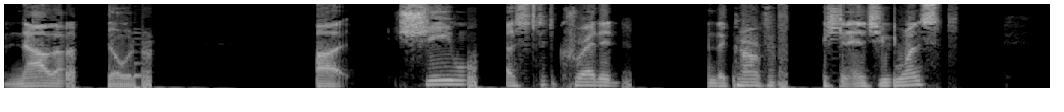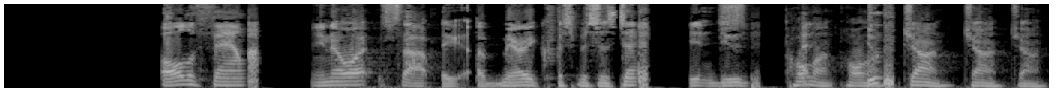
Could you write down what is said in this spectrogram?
now that I showed her. Uh, she wants to credit the confirmation, and she wants all the family. You know what? Stop. A, a Merry Christmas instead. Didn't do. hold on, hold on, John, John, John,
